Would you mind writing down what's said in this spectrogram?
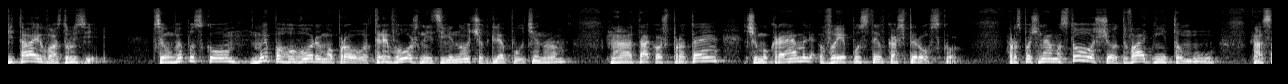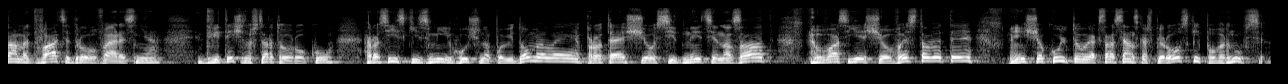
Вітаю вас, друзі! В цьому випуску ми поговоримо про тривожний дзвіночок для Путіна, а також про те, чому Кремль випустив Кашпіровського. Розпочнемо з того, що два дні тому, а саме 22 вересня 2024 року, російські ЗМІ гучно повідомили про те, що сідниці назад у вас є що виставити, і що культовий екстрасенс Кашпіровський повернувся.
